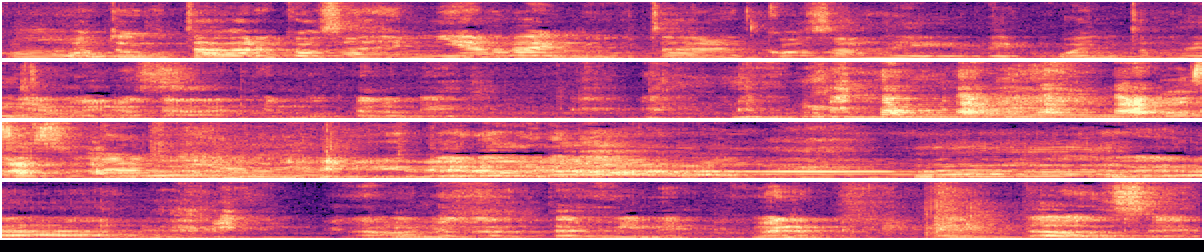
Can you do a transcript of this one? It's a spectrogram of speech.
Como vos te gusta ver cosas de mierda y me gusta ver cosas de, de cuentos de Y hadas. bueno, cada quien busca lo que es. Vos sos una mierda. No, no termine. Bueno, entonces,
